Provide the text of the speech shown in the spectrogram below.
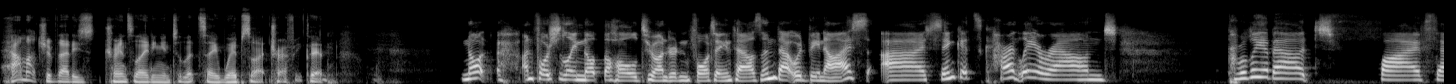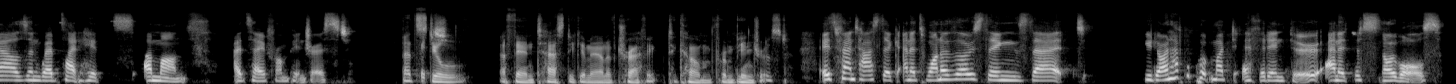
how much of that is translating into, let's say, website traffic then? Not, unfortunately, not the whole 214,000. That would be nice. I think it's currently around probably about 5,000 website hits a month, I'd say, from Pinterest. That's which, still a fantastic amount of traffic to come from Pinterest. It's fantastic. And it's one of those things that you don't have to put much effort into and it just snowballs.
